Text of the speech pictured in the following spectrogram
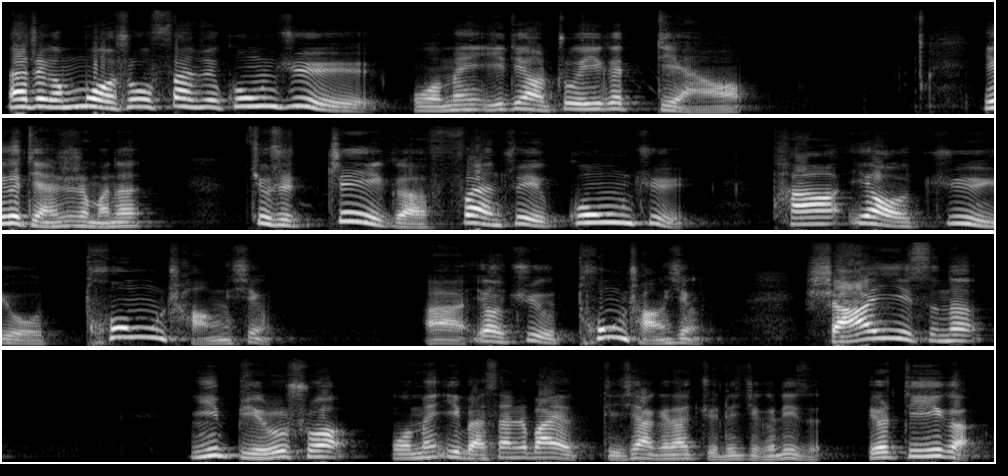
那这个没收犯罪工具，我们一定要注意一个点哦。一个点是什么呢？就是这个犯罪工具它要具有通常性啊，要具有通常性。啥意思呢？你比如说，我们一百三十八页底下给他举了几个例子，比如第一个，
